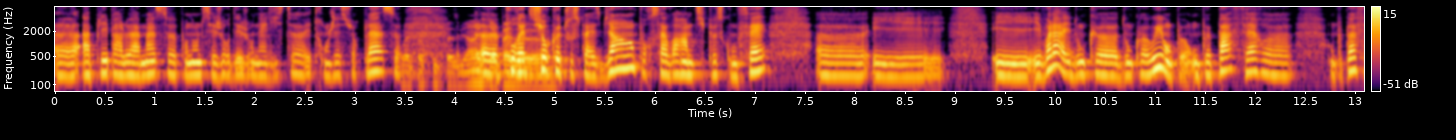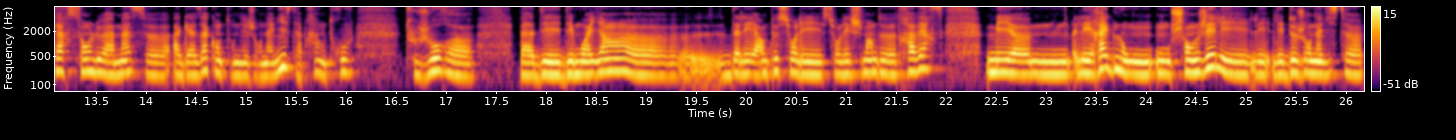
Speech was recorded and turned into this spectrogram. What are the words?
euh, appelés par le Hamas pendant le séjour des journalistes étrangers sur place. Pour être sûr que tout se passe bien pour de- être sûr que tout se passe bien, pour savoir un petit peu ce qu'on fait. Et, et, et voilà. Et donc, donc oui, on peut, on peut pas faire, on peut pas faire sans le Hamas à Gaza quand on est journaliste. Après, on trouve toujours euh, bah, des, des moyens euh, d'aller un peu sur les, sur les chemins de traverse. Mais euh, les règles ont, ont changé. Les, les- deux journalistes euh,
